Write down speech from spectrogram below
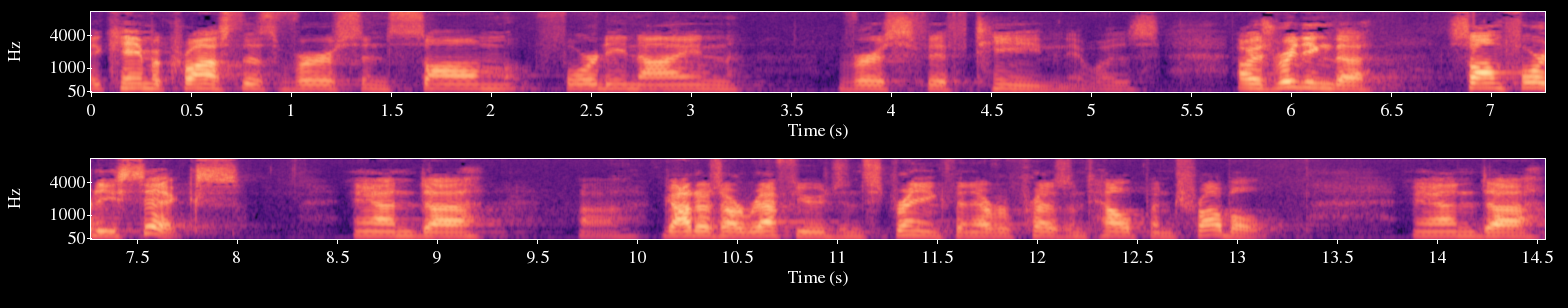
I came across this verse in Psalm 49 verse 15. It was, I was reading the Psalm 46, and uh, uh, God is our refuge and strength and ever present help in trouble. And uh,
